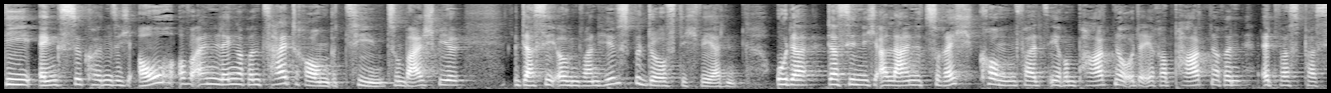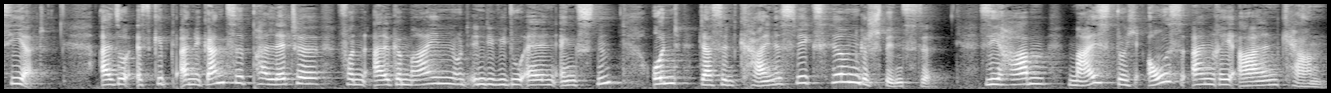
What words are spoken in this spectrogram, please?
Die Ängste können sich auch auf einen längeren Zeitraum beziehen, zum Beispiel dass sie irgendwann hilfsbedürftig werden oder dass sie nicht alleine zurechtkommen, falls ihrem Partner oder ihrer Partnerin etwas passiert. Also es gibt eine ganze Palette von allgemeinen und individuellen Ängsten und das sind keineswegs Hirngespinste. Sie haben meist durchaus einen realen Kern.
